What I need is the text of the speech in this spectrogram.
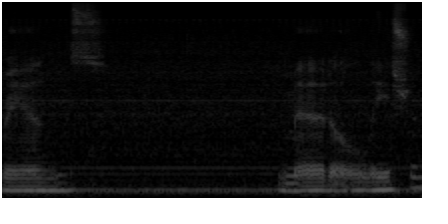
transmetallation,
